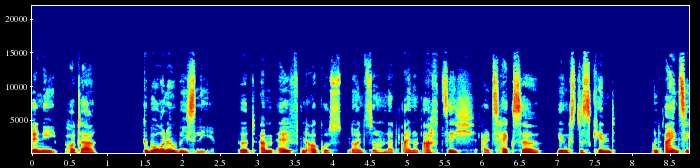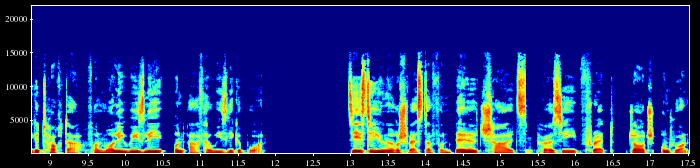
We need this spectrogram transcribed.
Jenny Potter, geborene Weasley, wird am 11. August 1981 als Hexe, jüngstes Kind und einzige Tochter von Molly Weasley und Arthur Weasley geboren. Sie ist die jüngere Schwester von Bill, Charles, Percy, Fred, George und Ron.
